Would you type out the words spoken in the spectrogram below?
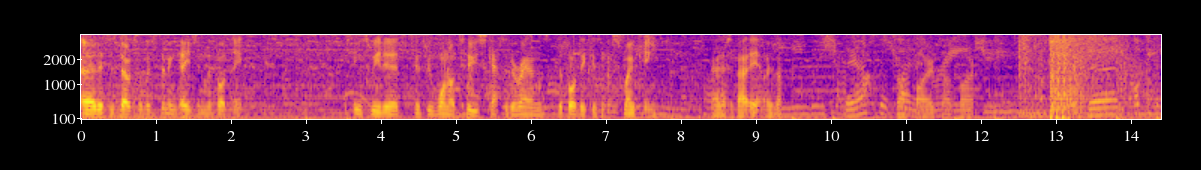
Uh, this is Delta. We're still engaged in the Vodnik. Seems to be there seems to be one or two scattered around. The Vodnik isn't smoking, and that's about it. Over. They are still It's on trying. fire, it's on fire. The Vodnik is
